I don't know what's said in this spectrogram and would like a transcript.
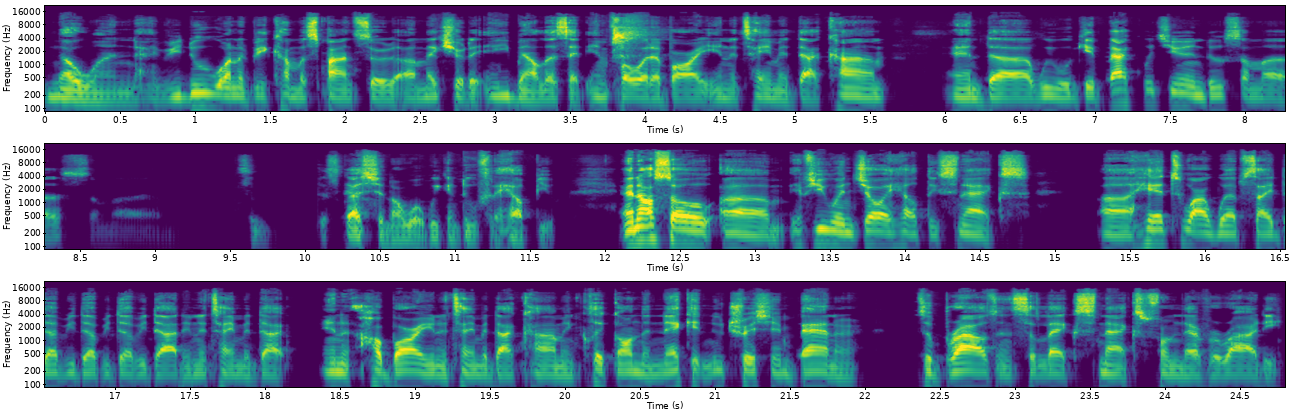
no one. If you do want to become a sponsor, uh, make sure to email us at info at habarientertainment.com and uh, we will get back with you and do some uh, some uh, some discussion on what we can do for to help you. And also, um, if you enjoy healthy snacks, uh, head to our website www.entertainment.habarientertainment.com and click on the Naked Nutrition banner to browse and select snacks from their variety.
